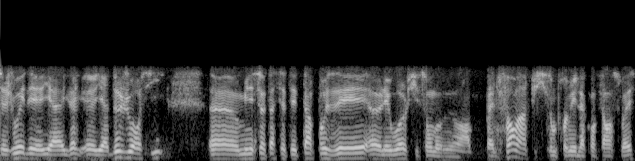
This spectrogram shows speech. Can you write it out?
s'est joué il, y a, il, y a, deux jours aussi. Euh, Minnesota s'était imposé. Euh, les Wolves, qui sont en pleine forme, hein, puisqu'ils sont premiers de la conférence Ouest.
